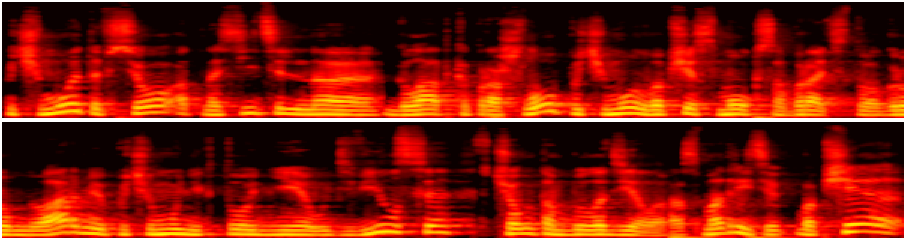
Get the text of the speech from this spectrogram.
почему это все относительно гладко прошло, почему он вообще смог собрать эту огромную армию, почему никто не удивился, в чем там было дело. А смотрите, вообще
